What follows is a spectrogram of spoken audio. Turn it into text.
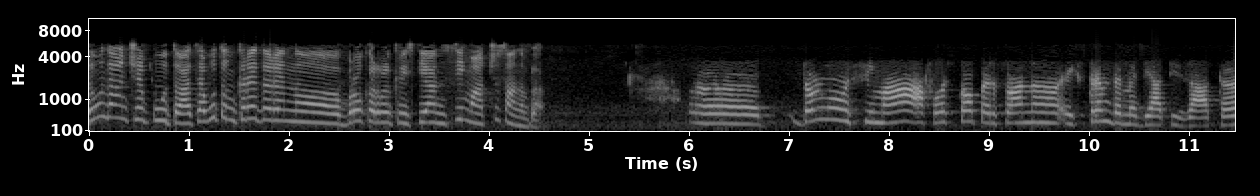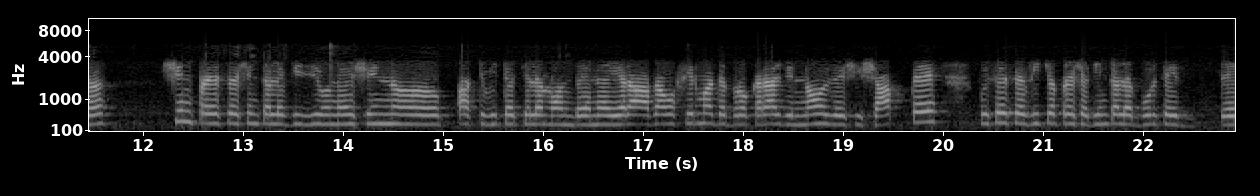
De unde a început? Ați avut încredere în uh, brokerul Cristian Sima? Ce s-a întâmplat? Uh, domnul Sima a fost o persoană extrem de mediatizată, și în presă, și în televiziune, și în uh, activitățile mondene. Era, avea o firmă de brokeraj din 97, pusese vicepreședintele bursei, de,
